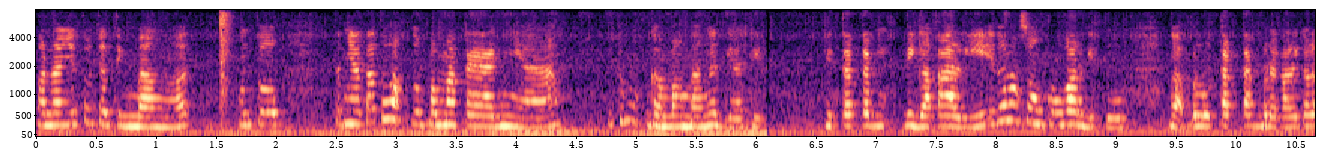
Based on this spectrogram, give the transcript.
warnanya tuh cantik banget. Untuk ternyata tuh waktu pemakaiannya itu gampang banget guys di tap tap tiga kali itu langsung keluar gitu. Nggak perlu tap tap berkali kali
